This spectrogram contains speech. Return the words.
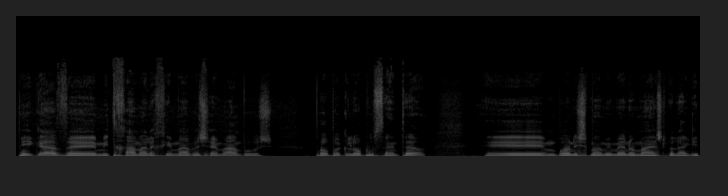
פיגה ומתחם הלחימה בשם אמבוש, פה בגלובוס סנטר. בואו נשמע ממנו מה יש לו להגיד.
